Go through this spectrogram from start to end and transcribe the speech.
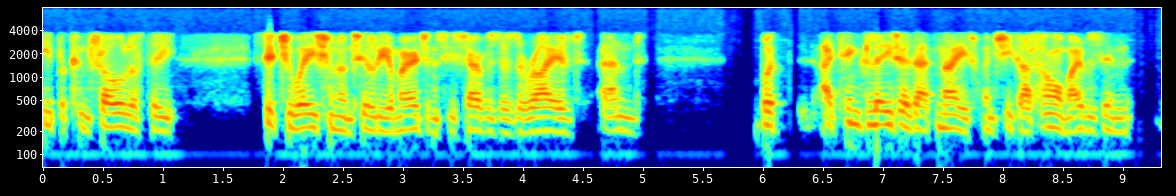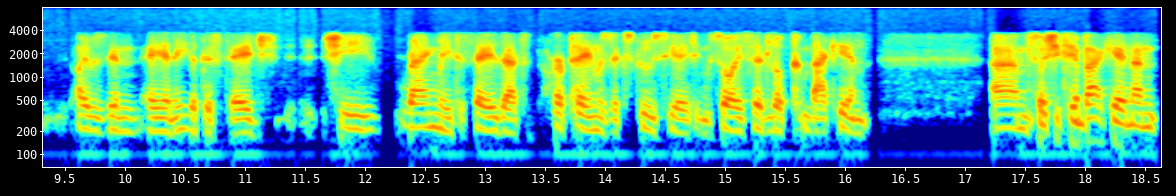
keep a control of the situation until the emergency services arrived. And but I think later that night when she got home, I was in I was in A and E at this stage. She rang me to say that her pain was excruciating. So I said, "Look, come back in." Um, so she came back in, and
